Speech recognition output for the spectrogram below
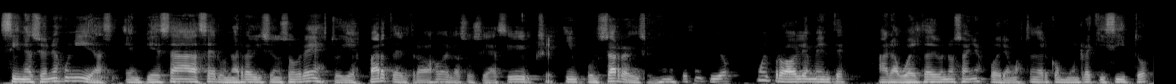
Si Naciones Unidas empieza a hacer una revisión sobre esto y es parte del trabajo de la sociedad civil impulsar revisiones en este sentido, muy probablemente a la vuelta de unos años podríamos tener como un requisito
